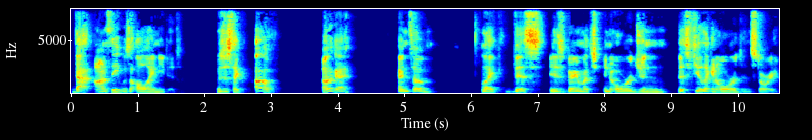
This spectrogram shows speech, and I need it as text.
that honestly was all i needed. It was just like oh okay. And so like this is very much an origin this feels like an origin story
